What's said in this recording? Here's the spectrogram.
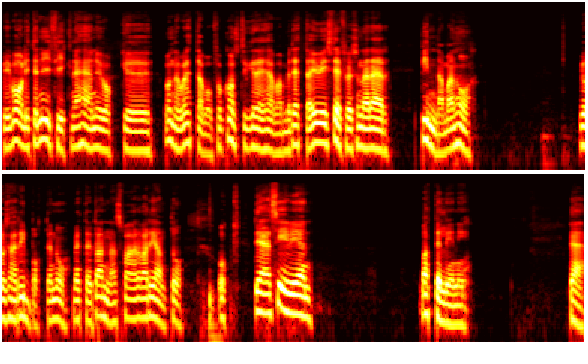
Vi var lite nyfikna här nu och uh, undrar vad detta var för konstig grej här. Va? Men detta är ju istället för sådana där pinnar man har. Vi har sån här ribbotten då. Detta är ett annat variant då. Och där ser vi en vattenledning. Där.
